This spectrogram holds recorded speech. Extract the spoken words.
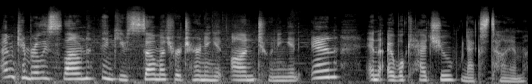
I'm Kimberly Sloan. Thank you so much for turning it on, tuning it in, and I will catch you next time.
